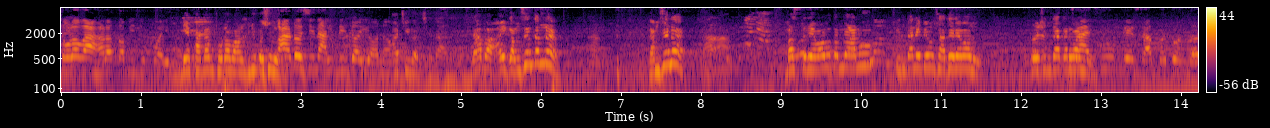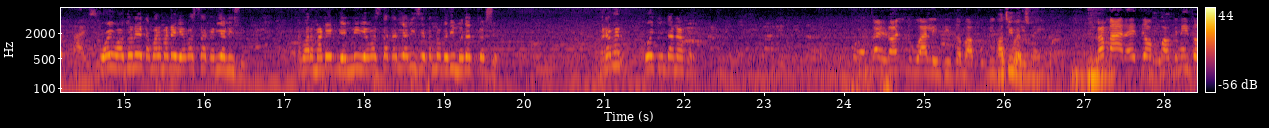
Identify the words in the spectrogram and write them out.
થોડો વાહડો તો બીજું કોઈ બે ખાટલા થોડો વાળ બીજું કશું પાડોશી ને દીધો સાચી વાત છે. ના બા અહીં ગમશે ને તમને? હા, ગમશે ને. મસ્ત રહેવાનું તમને આનું? ચિંતા નહીં બેવું સાથે રહેવાનું? કોઈ ચિંતા કરવાની? કોઈ વાંધો નહીં તમારા માટે વ્યવસ્થા કરી આલીશું તમારા માટે એક બેનની વ્યવસ્થા કરી આવી છે તમને બધી મદદ કરશે. બરાબર? કોઈ ચિંતા ના કરો. મારે જો પગની તો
